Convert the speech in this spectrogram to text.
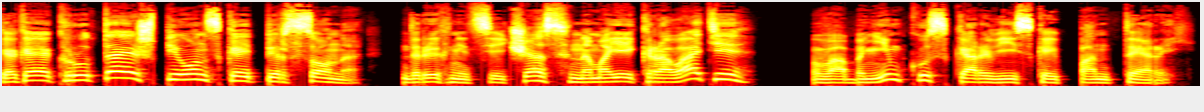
какая крутая шпионская персона дрыхнет сейчас на моей кровати в обнимку с корвийской пантерой.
